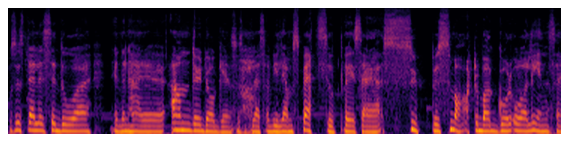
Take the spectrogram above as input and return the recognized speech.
Och så ställer sig då eh, den här eh, underdoggen som spelas av William Spets upp och är så här supersmart och bara går all in. Så.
